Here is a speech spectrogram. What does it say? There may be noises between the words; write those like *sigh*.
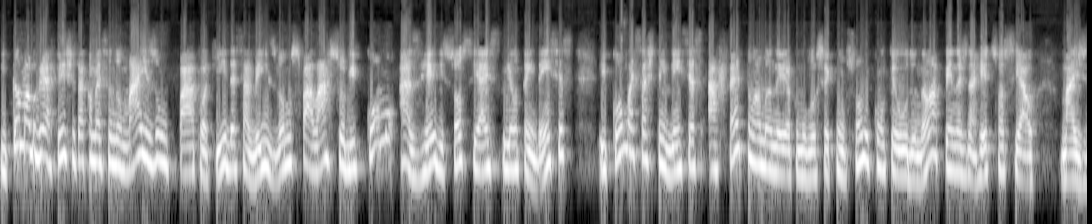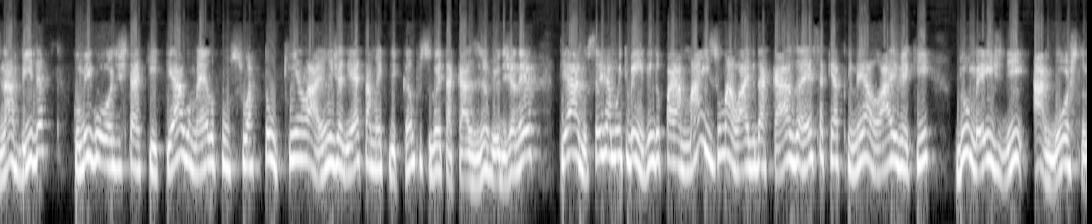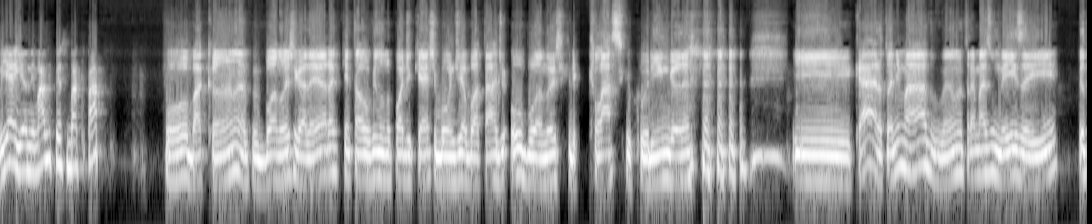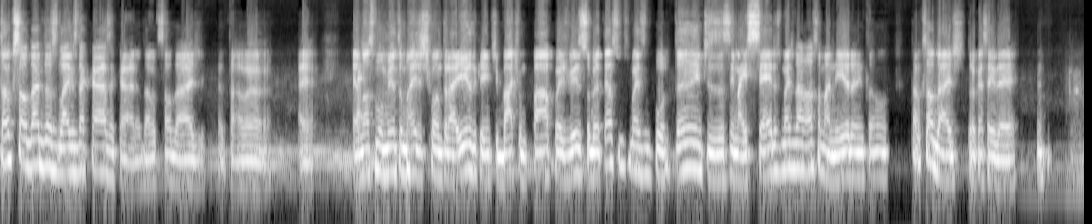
Então, Mobgrafista está começando mais um papo aqui. Dessa vez vamos falar sobre como as redes sociais criam tendências e como essas tendências afetam a maneira como você consome conteúdo, não apenas na rede social, mas na vida. Comigo hoje está aqui Tiago Melo com sua touquinha laranja diretamente de Campos Goitacazes, no Rio de Janeiro. Tiago, seja muito bem-vindo para mais uma live da casa. Essa que é a primeira live aqui do mês de agosto. E aí, animado com esse bate-papo? Pô, bacana. Boa noite, galera. Quem tá ouvindo no podcast, bom dia, boa tarde ou boa noite, aquele clássico Coringa, né? *laughs* e, cara, tô animado. Vamos entrar mais um mês aí. Eu tava com saudade das lives da casa, cara. Eu tava com saudade. Eu tava. É, é nosso momento mais descontraído, que a gente bate um papo, às vezes, sobre até assuntos mais importantes, assim, mais sérios, mas da nossa maneira. Então, tava com saudade de trocar essa ideia.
